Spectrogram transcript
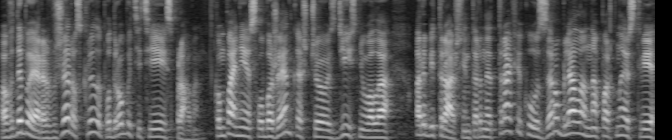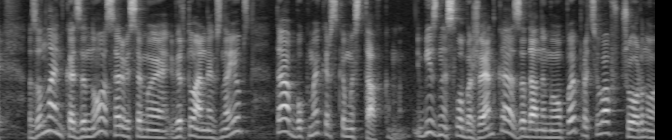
В ДБР вже розкрили подробиці цієї справи. Компанія Слобоженка, що здійснювала арбітраж інтернет-трафіку, заробляла на партнерстві з онлайн-казино, сервісами віртуальних знайомств та букмекерськими ставками. Бізнес Слобоженка, за даними ОП, працював в чорну.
